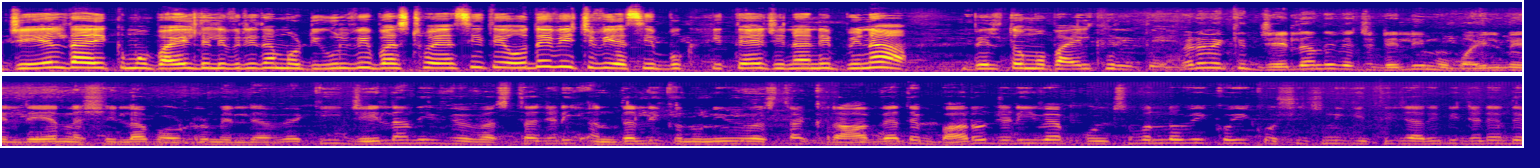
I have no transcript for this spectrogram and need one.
ਜੇਲ੍ਹ ਦਾ ਇੱਕ ਮੋਬਾਈਲ ਡਿਲੀਵਰੀ ਦਾ ਮੋਡਿਊਲ ਵੀ ਬਸਟ ਹੋਇਆ ਸੀ ਤੇ ਉਹਦੇ ਵਿੱਚ ਵੀ ਅਸੀਂ ਬੁੱਕ ਕੀਤੇ ਆ ਜਿਨ੍ਹਾਂ ਨੇ ਬਿਨਾਂ ਬਿੱਲ ਤੋਂ ਮੋਬਾਈਲ ਖਰੀਦੇ ਆ। ਮੈਡਮ ਇੱਕ ਜੇਲ੍ਹਾਂ ਦੇ ਵਿੱਚ ਡੇਲੀ ਮੋਬਾਈਲ ਮਿਲਦੇ ਆ ਨਸ਼ੀਲਾ ਪਾਊਡਰ ਮਿਲ ਰਿਹਾ ਹੈ ਕੀ ਜੇਲ੍ਹਾਂ ਦੀ ਵਿਵਸਥਾ ਜਿਹੜੀ ਅੰਦਰਲੀ ਕਾਨੂੰਨੀ ਵਿਵਸਥਾ ਖਰਾਬ ਹੈ ਤੇ ਬਾਹਰੋਂ ਜਿਹੜੀ ਹੈ ਪੁਲਿਸ ਵੱਲੋਂ ਵੀ ਕੋਈ ਕੋਸ਼ਿਸ਼ ਨਹੀਂ ਕੀਤੀ ਜਾ ਰਹੀ ਵੀ ਜਿਹੜੇ ਉਹਦੇ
